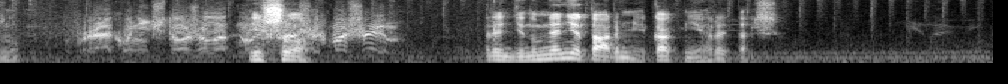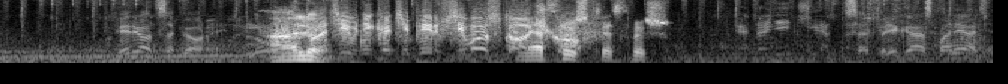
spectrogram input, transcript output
Ну, Враг уничтожил одну И шо? машин. Рэнди, ну у меня нет армии. Как мне играть дальше? Вперед, саперы! Ну, Алло. Противника теперь всего 100 Я слышу, я слышу. с- приказ понятен.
